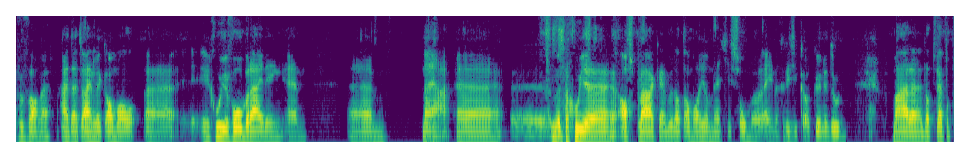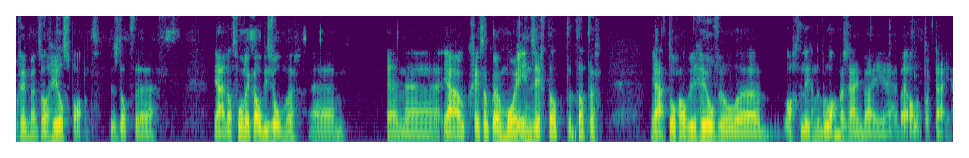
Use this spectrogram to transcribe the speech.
vervangen. Uiteindelijk allemaal in goede voorbereiding en um, nou ja, met een goede afspraak hebben we dat allemaal heel netjes zonder enig risico kunnen doen. Maar dat werd op een gegeven moment wel heel spannend. Dus dat, ja, dat vond ik al bijzonder. Um, en ja, ook, geeft ook wel een mooi inzicht dat, dat er ja, toch alweer heel veel uh, achterliggende belangen zijn bij, uh, bij alle partijen.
